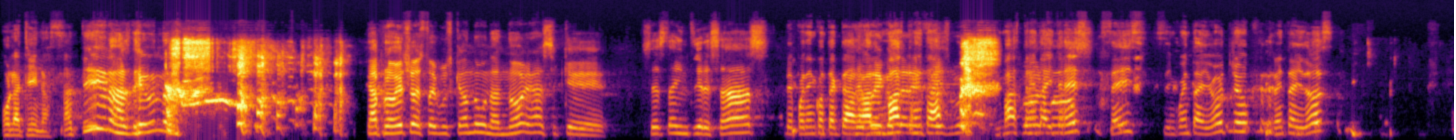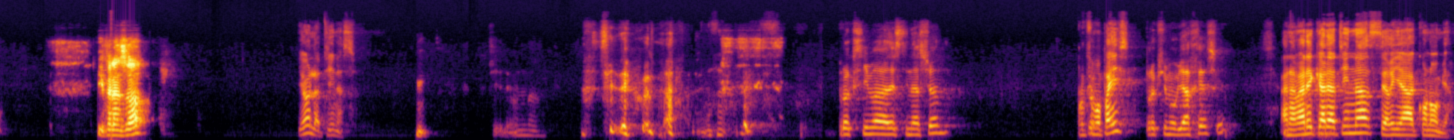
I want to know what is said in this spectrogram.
o latinas? Latinas, de una. aprovecho, estoy buscando una novia, así que si están interesadas, me pueden contactar al más, encontrar en 30 Facebook. más Por 33 6 58 32. ¿Y François? Yo, latinas. Sí, de una. Sí, de una. Próxima destinación, Próximo país. próximo viaje, sí. En América Latina sería Colombia.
